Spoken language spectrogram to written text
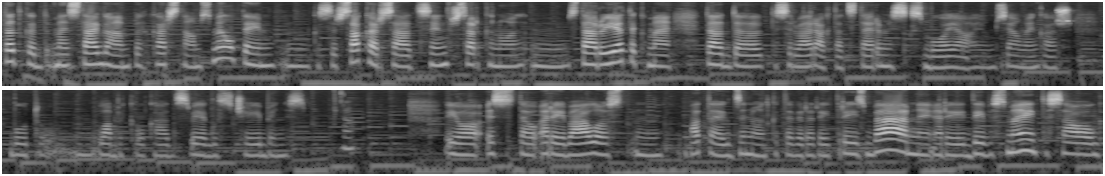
tad, kad mēs staigājam pa karstām smiltīm, mm, kas ir sakarsētas infrasarkano mm, staru ietekmē, tad uh, tas ir vairāk tāds termisks bojājums. Jā, vienkārši būtu mm, labi kaut kādas vieglas čībiņas. Jā. Jo es tev arī vēlos mm, pateikt, zinot, ka tev ir arī trīs bērni, arī divas meitas aug,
